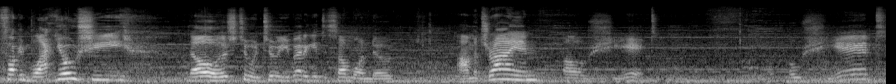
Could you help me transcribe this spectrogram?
Fucking Black Yoshi. No, there's two and two. You better get to someone, dude. I'm a trying. Oh shit. Oh shit.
